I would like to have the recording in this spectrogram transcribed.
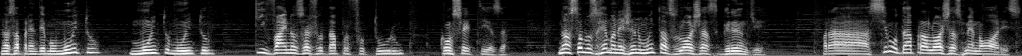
Nós aprendemos muito, muito, muito, que vai nos ajudar para o futuro, com certeza. Nós estamos remanejando muitas lojas grandes para se mudar para lojas menores,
